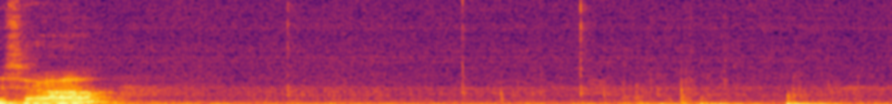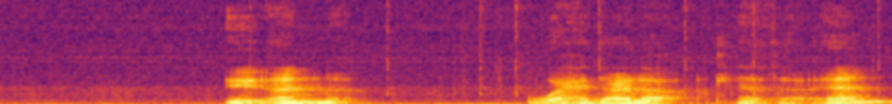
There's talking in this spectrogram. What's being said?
تسعة. اي ان واحد على ثلاثة ان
